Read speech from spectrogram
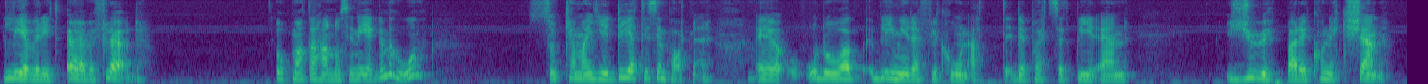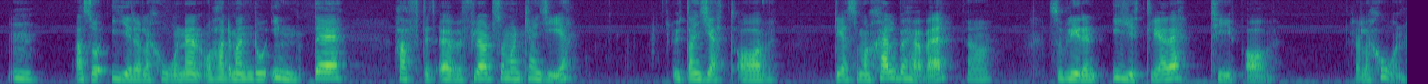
lever i ett överflöd Och man tar hand om sina egna behov. så kan man ge det till sin partner. Eh, och då blir min reflektion att det på ett sätt blir en djupare connection. Mm. Alltså i relationen. Och hade man då inte haft ett överflöd som man kan ge utan gett av det som man själv behöver Ja. så blir det en ytligare typ av relation.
